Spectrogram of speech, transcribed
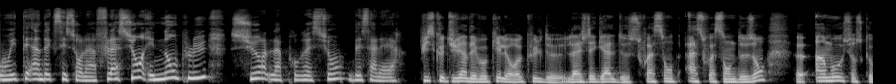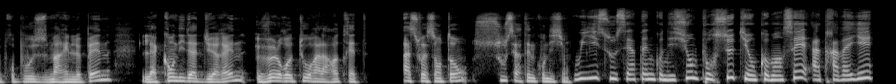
ont été indexés sur l'inflation et non plus sur la progression des salaires. Puisque tu viens d'évoquer le recul de l'âge légal de 60 à 62 ans, euh, un mot sur ce que propose Marine Le Pen. La candidate du RN veut le retour à la retraite à 60 ans sous certaines conditions. Oui, sous certaines conditions pour ceux qui ont commencé à travailler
